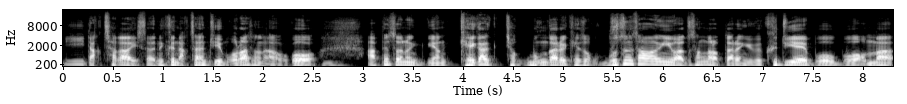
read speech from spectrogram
이 낙차가 있어야 하는데 그 낙차는 뒤에 몰아서 나오고 음. 앞에서는 그냥 걔가 적 뭔가를 계속 무슨 상황이 와도 상관없다는 게그 뒤에 뭐뭐 엄마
